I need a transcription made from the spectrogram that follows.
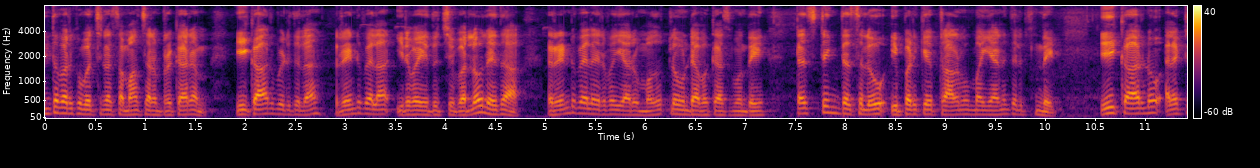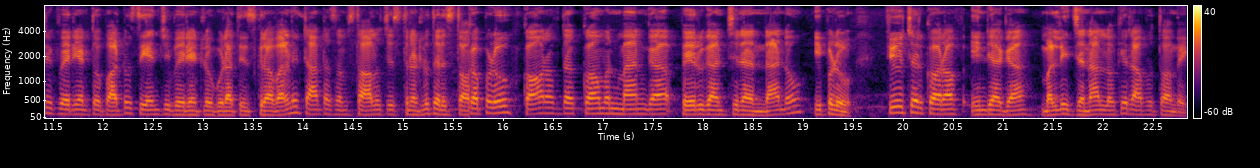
ఇంతవరకు వచ్చిన సమాచారం ప్రకారం ఈ కారు విడుదల రెండు వేల ఇరవై ఐదు చివరిలో లేదా రెండు వేల ఇరవై ఆరు మొదట్లో ఉండే అవకాశం ఉంది. టెస్టింగ్ దశలు ఇప్పటికే ప్రారంభమయ్యాయని తెలుస్తుంది. ఈ కారును ఎలక్ట్రిక్ వేరియంట్తో పాటు సిఎన్జి వేరియంట్లో కూడా తీసుకురావాలని టాటా సంస్థ ఆలోచిస్తున్నట్లు తెలుస్తోంది. ఒకప్పుడు కార్ ఆఫ్ ద కామన్ మ్యాన్గా పేరుగాంచిన నానో ఇప్పుడు ఫ్యూచర్ కార్ ఆఫ్ ఇండియాగా మళ్ళీ జనాల్లోకి రాబోతోంది.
